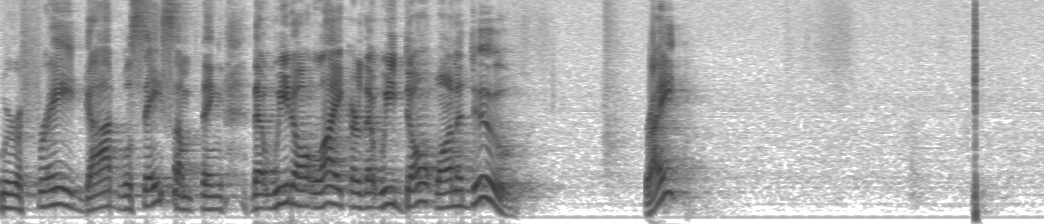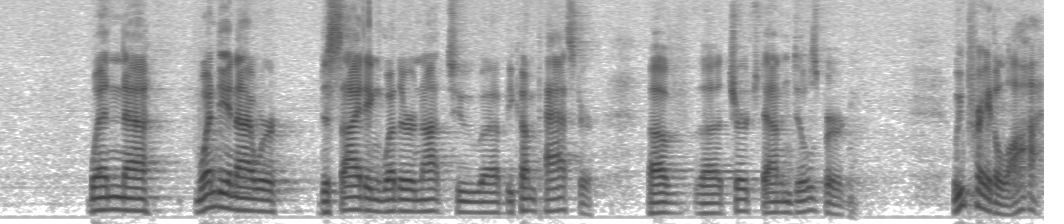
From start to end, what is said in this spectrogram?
We're afraid God will say something that we don't like or that we don't want to do. Right? When uh, Wendy and I were deciding whether or not to uh, become pastor of the church down in Dillsburg, we prayed a lot.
